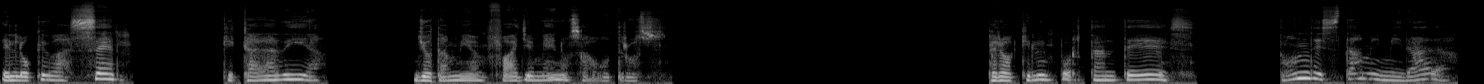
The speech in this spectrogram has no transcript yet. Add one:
es lo que va a hacer que cada día yo también falle menos a otros. Pero aquí lo importante es ¿Dónde está mi mirada?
